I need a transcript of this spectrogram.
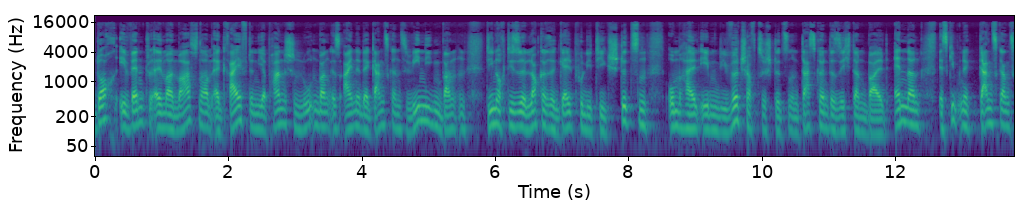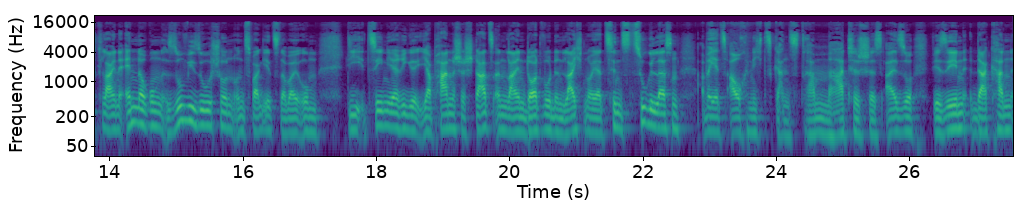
doch eventuell mal Maßnahmen ergreift, denn die japanische Notenbank ist eine der ganz, ganz wenigen Banken, die noch diese lockere Geldpolitik stützen, um halt eben die Wirtschaft zu stützen und das könnte sich dann bald ändern. Es gibt eine ganz, ganz kleine Änderung sowieso schon und zwar geht es dabei um die zehnjährige japanische Staatsanleihen. Dort wurde ein leicht neuer Zins zugelassen, aber jetzt auch nichts ganz Dramatisches. Also wir sehen, da kann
